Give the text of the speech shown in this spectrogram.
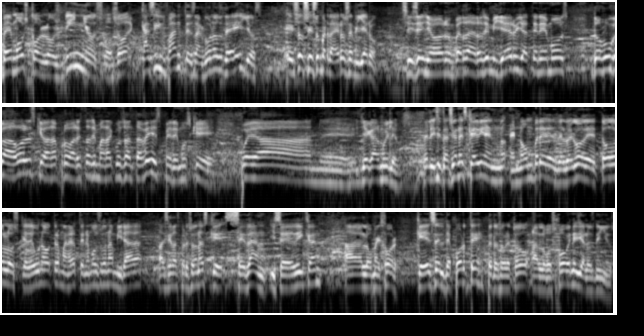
Vemos con los niños, o sea, casi infantes, algunos de ellos. Eso sí es un verdadero semillero. Sí, señor, un verdadero semillero y ya tenemos dos jugadores que van a probar esta semana con Santa Fe y esperemos que puedan eh, llegar muy lejos. Felicitaciones Kevin en, en nombre desde luego de todos los que de una u otra manera tenemos una mirada hacia las personas que se dan y se dedican a lo mejor, que es el deporte, pero sobre todo a los jóvenes y a los niños.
